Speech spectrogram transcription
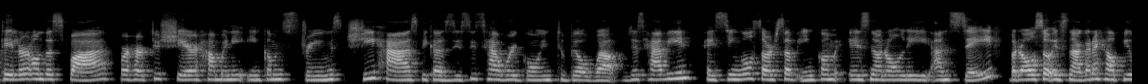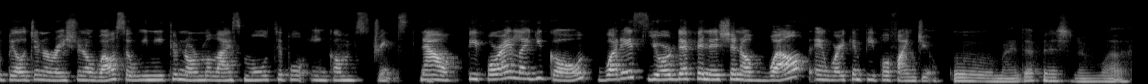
Taylor on the spot for her to share how many income streams she has because this is how we're going to build wealth. Just having a single source of income is not only unsafe, but also it's not going to help you build generational wealth. So we need to normalize multiple income streams. Now, before I let you go, what is your definition of wealth and where can people find you? Oh, my definition of wealth.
